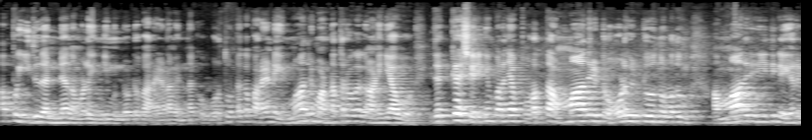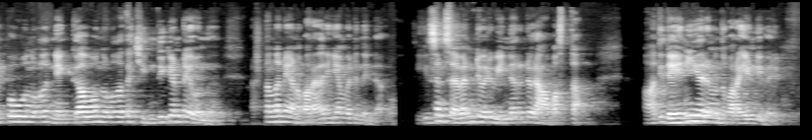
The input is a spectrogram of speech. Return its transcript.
അപ്പോൾ ഇത് തന്നെ നമ്മൾ ഇനി മുന്നോട്ട് പറയണം എന്നൊക്കെ ഓർത്തുകൊണ്ടൊക്കെ പറയേണ്ട? ഇമാതിരി മണ്ടത്തരമൊക്കെ കാണിക്കാവോ? ഇതൊക്കെ ശരിക്കും പറഞ്ഞാൽ പുറത്ത് അമ്മാതിരി ട്രോൾ കിട്ടുമെന്നുള്ളതും അമ്മാതിരി രീതിയിൽ ഏറിപ്പോകും എന്നുള്ളത് നെഗാവും എന്നുള്ളതൊക്കെ ചിന്തിക്കേണ്ടേ ഒന്ന്? കഷ്ടം തന്നെയാണ്. പറയാതിരിക്കാൻ പറ്റുന്നില്ല. സീസൺ സെവന്റെ ഒരു വിന്നറിന്റെ ഒരു അവസ്ഥ. അതിദയനീയകരമെന്ന് പറയേണ്ടി വരും.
